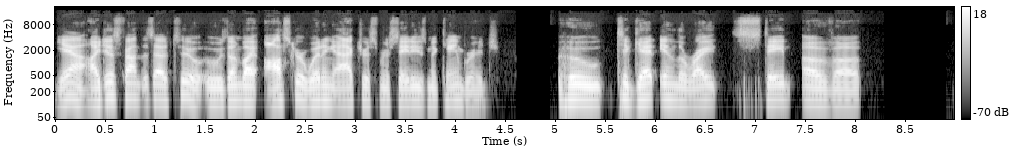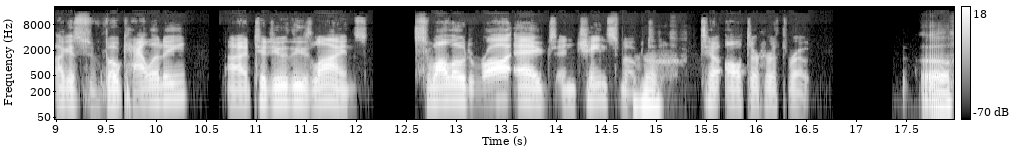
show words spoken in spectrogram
Yeah, I just found this out too. It was done by Oscar-winning actress Mercedes McCambridge, who, to get in the right state of, uh, I guess, vocality uh, to do these lines, swallowed raw eggs and chain smoked to alter her throat. Ugh.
